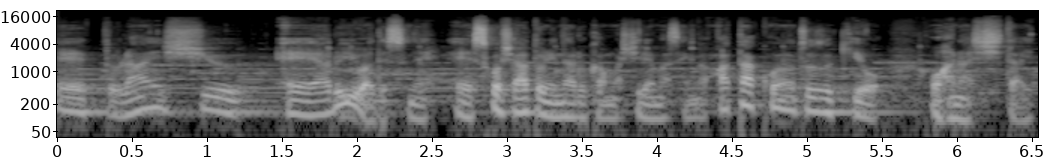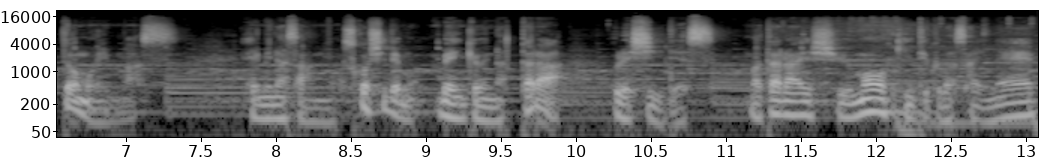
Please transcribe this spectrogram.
えー、と来週、えー、あるいはですね、えー、少し後になるかもしれませんがまたこの続きをお話ししたいと思います、えー、皆さんも少しでも勉強になったら嬉しいです。また来週も聞いてくださいね。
